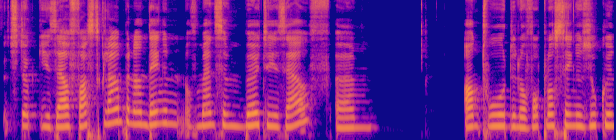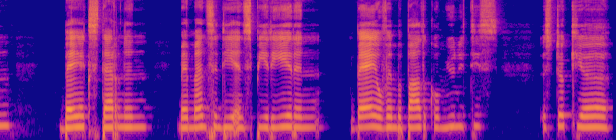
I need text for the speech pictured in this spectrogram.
het stuk jezelf vastklampen aan dingen of mensen buiten jezelf. Um, antwoorden of oplossingen zoeken bij externen, bij mensen die je inspireren, bij of in bepaalde communities. Een stukje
